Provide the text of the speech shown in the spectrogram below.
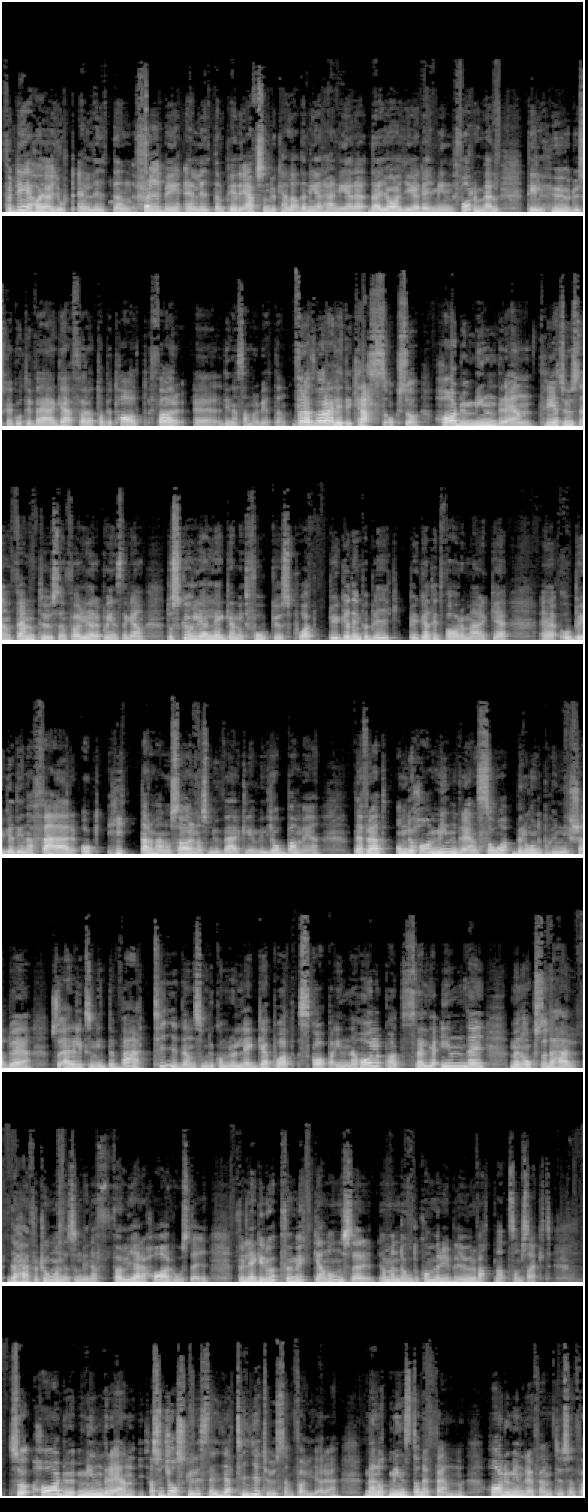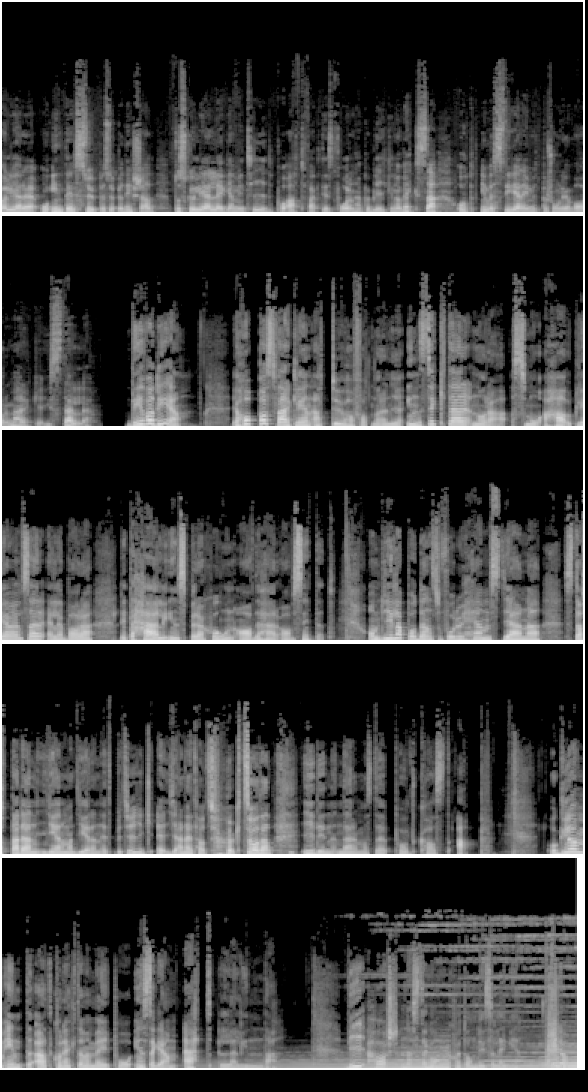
för det har jag gjort en liten freebie, en liten pdf som du kan ladda ner här nere där jag ger dig min formel till hur du ska gå tillväga för att ta betalt för eh, dina samarbeten. För att vara lite krass också, har du mindre än 3000-5000 följare på Instagram då skulle jag lägga mitt fokus på att bygga din publik, bygga ditt varumärke eh, och bygga din affär och hitta de här annonsörerna som du verkligen vill jobba med. Därför att om du har mindre än så, beroende på hur nischad du är, så är det liksom inte värt tiden som du kommer att lägga på att skapa innehåll, på att sälja in dig, men också det här, det här förtroendet som dina följare har hos dig. För lägger du upp för mycket annonser, ja men då, då kommer det ju bli urvattnat som sagt. Så har du mindre än, alltså jag skulle säga 10 000 följare, men åtminstone 5. Har du mindre än 5 000 följare och inte är super super nischad, då skulle jag lägga min tid på att faktiskt få den här publiken att växa och investera i mitt personliga varumärke istället. Det var det. Jag hoppas verkligen att du har fått några nya insikter, några små aha-upplevelser eller bara lite härlig inspiration av det här avsnittet. Om du gillar podden så får du hemskt gärna stötta den genom att ge den ett betyg, eh, gärna ett högt sådant, i din närmaste podcast-app. Och glöm inte att connecta med mig på Instagram, at lalinda. Vi hörs nästa gång. Sköt om dig så länge. Hejdå!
